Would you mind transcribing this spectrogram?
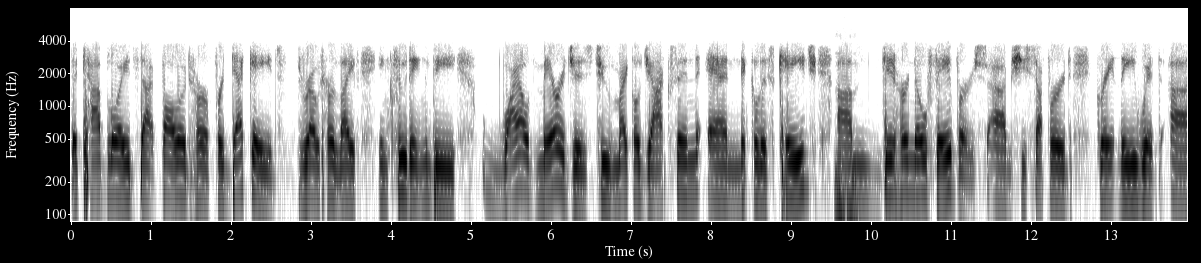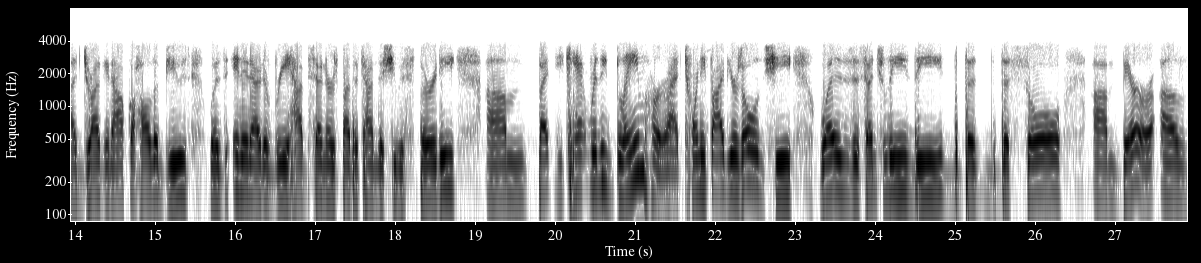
the tabloids that followed her for decades throughout her life, including the wild marriages to Michael Jackson and Nicolas Cage, mm-hmm. um, did her no favors. Um, she suffered greatly with uh, drug and alcohol abuse, was in and out of rehab centers by the time that she was 30. Um, but you can't really blame her. At 25 years old, she was essentially the the the sole um, bearer of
